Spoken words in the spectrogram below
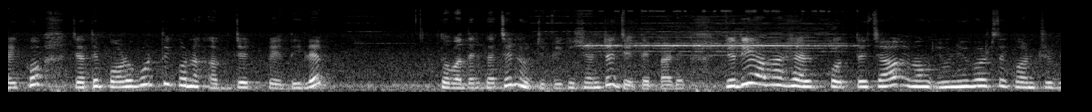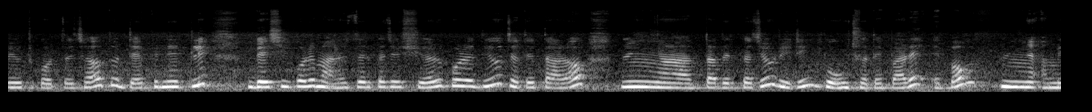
রেখো, যাতে পরবর্তী কোনো আপডেট পেয়ে দিলে তোমাদের কাছে নোটিফিকেশানটা যেতে পারে। যদি আমার হেল্প করতে চাও এবং ইউনিভার্সে কন্ট্রিবিউট করতে চাও, তো ডেফিনেটলি বেশি করে মানুষদের কাছে শেয়ার করে দিও, যাতে তারাও তাদের কাছেও রিডিং পৌঁছতে পারে। এবং আমি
